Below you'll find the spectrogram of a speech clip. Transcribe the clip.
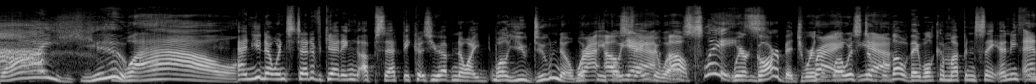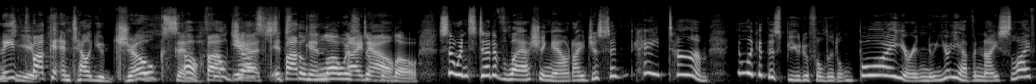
Why you? Wow. And you know, instead of getting upset because you have no idea, well, you do know what Right. people Oh, yeah. say to us. Oh, us. please. We're garbage. We're Right. the lowest Yeah. of the low. They will come up and say anything Any to you. fucking and tell you jokes and Oh, fuck they'll yeah, just, it's fucking, the lowest of the low. So instead of lashing out, I just said, Hey, Tom, you look at this beautiful little boy. You're in New York. You have a nice life.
